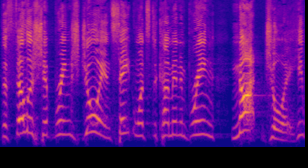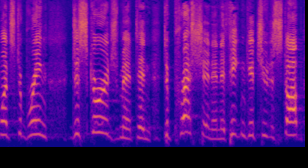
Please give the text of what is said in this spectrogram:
the fellowship brings joy, and Satan wants to come in and bring not joy. He wants to bring discouragement and depression. And if he can get you to stop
